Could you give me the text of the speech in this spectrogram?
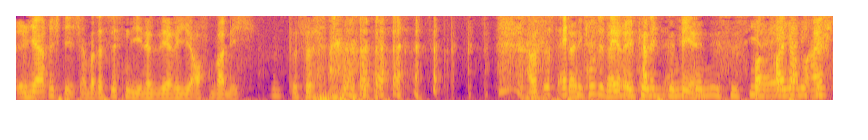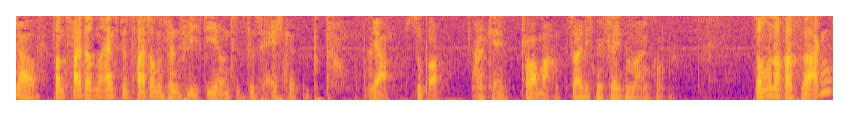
Ja, richtig, aber das wissen die in der Serie offenbar nicht. Das ist aber es ist echt eine gute Serie, ist kann ich empfehlen. Dann ist es hier Von ja nicht so 2001, schlau. von 2001 bis 2005 lief die und es ist echt, ja, super. Okay. Kann man machen. Sollte ich mir vielleicht nochmal angucken. Sollen wir noch was sagen?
